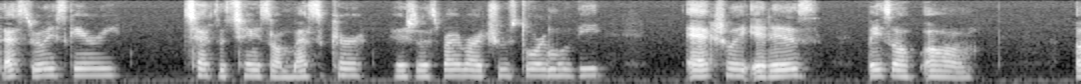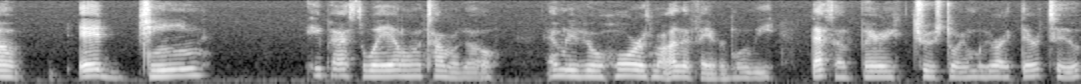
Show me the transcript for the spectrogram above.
That's really scary. Texas Chainsaw Massacre is inspired by a true story movie. Actually, it is based off um of Ed Gein. He passed away a long time ago. Amityville Horror is my other favorite movie. That's a very true story movie right there too.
